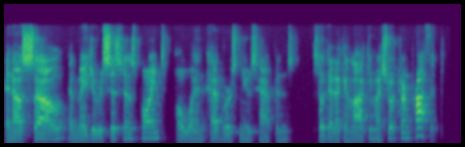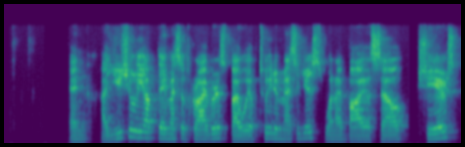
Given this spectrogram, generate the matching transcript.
And I'll sell at major resistance point or when adverse news happens so that I can lock in my short-term profit. And I usually update my subscribers by way of Twitter messages when I buy or sell shares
